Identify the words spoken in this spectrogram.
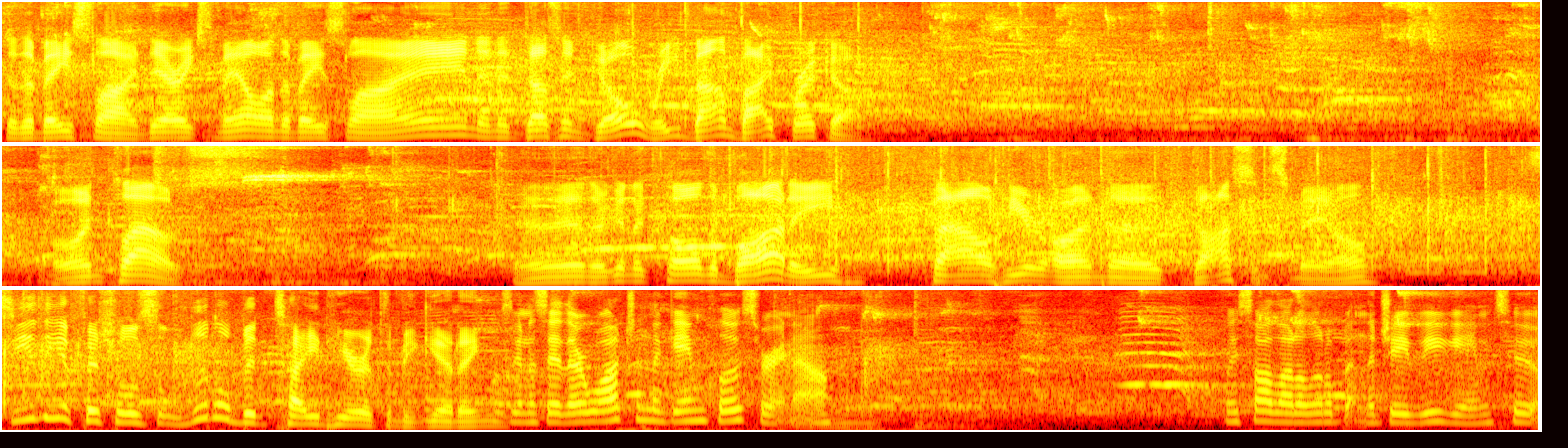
to the baseline. Derek Smale on the baseline, and it doesn't go. Rebound by Fricko. Owen Klaus. And they're going to call the body foul here on uh, Dawson Smale. See the officials a little bit tight here at the beginning. I was going to say they're watching the game close right now. We saw that a little bit in the JV game too.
